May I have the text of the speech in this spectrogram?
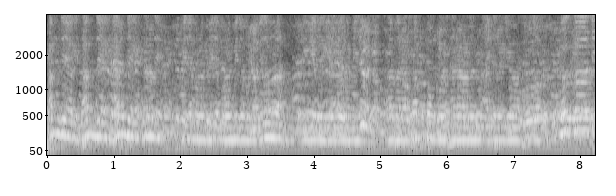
담대하게 담대하게 담대하게 담대하게. 믿음으로 믿음으로 믿음으로 믿음으로. 이겨내게 하옵니다 사바라 삼봉을 사랑하는 아들을 이어하시고 끝까지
